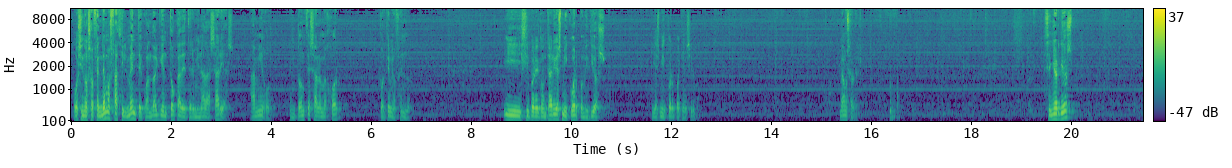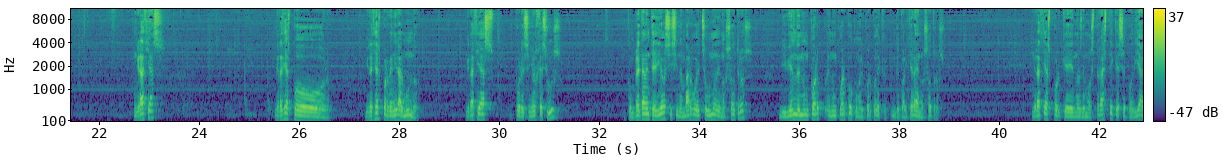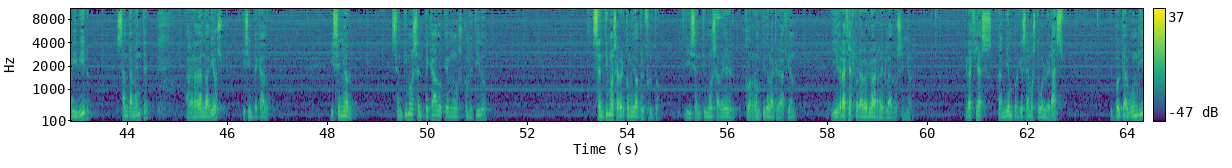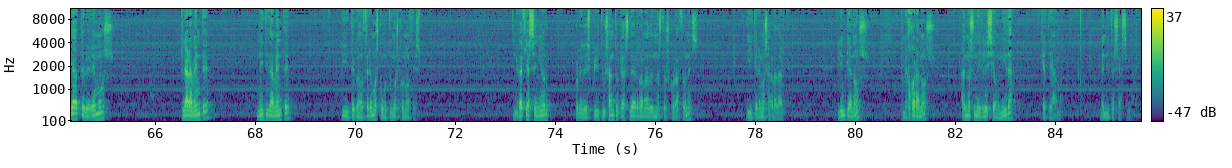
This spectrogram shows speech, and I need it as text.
O si nos ofendemos fácilmente cuando alguien toca determinadas áreas, amigo, entonces a lo mejor, ¿por qué me ofendo? Y si por el contrario es mi cuerpo, mi Dios, y es mi cuerpo a quien sirvo. Vamos a ver. Señor Dios, gracias. Gracias por gracias por venir al mundo. Gracias por el Señor Jesús, completamente Dios y sin embargo hecho uno de nosotros, viviendo en un, cuerpo, en un cuerpo como el cuerpo de, de cualquiera de nosotros. Gracias porque nos demostraste que se podía vivir santamente, agradando a Dios y sin pecado. Y Señor, sentimos el pecado que hemos cometido, sentimos haber comido aquel fruto y sentimos haber corrompido la creación. Y gracias por haberlo arreglado, Señor. Gracias también porque sabemos que volverás y porque algún día te veremos claramente, nítidamente, y te conoceremos como tú nos conoces. Gracias, Señor, por el Espíritu Santo que has derramado en nuestros corazones y queremos agradarte. Límpianos, mejóranos, haznos una iglesia unida que te ama. Bendito sea, Señor.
